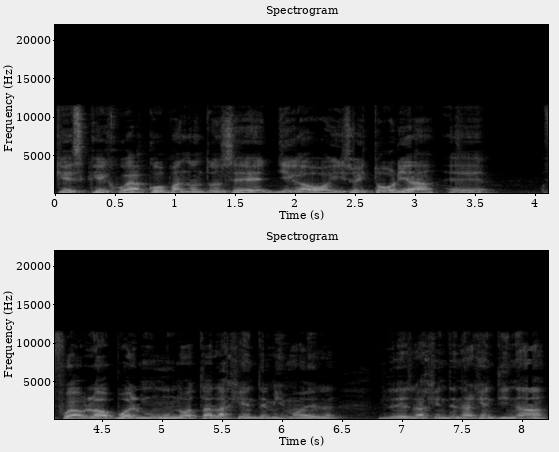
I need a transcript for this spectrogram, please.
que, es, que juega Copa, ¿no? Entonces llegado, hizo historia, eh, fue hablado por el mundo, hasta la gente mismo de de la gente en Argentina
